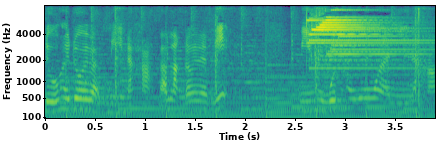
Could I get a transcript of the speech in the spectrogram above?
ริ้วให้ด้วยแบบนี้นะคะ ด้านหลังก็เป็นแบบนี้ มีฮูดให้ด้วยอันนี้นะคะ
